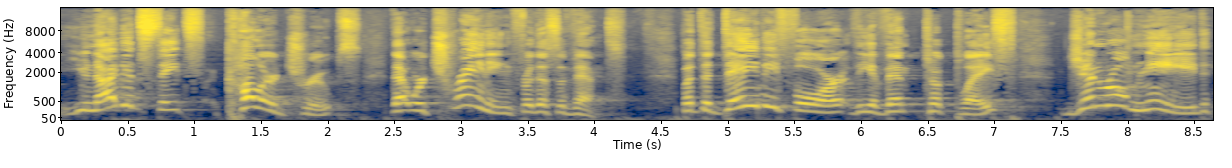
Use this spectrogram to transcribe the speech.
United States colored troops that were training for this event. But the day before the event took place, General Meade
